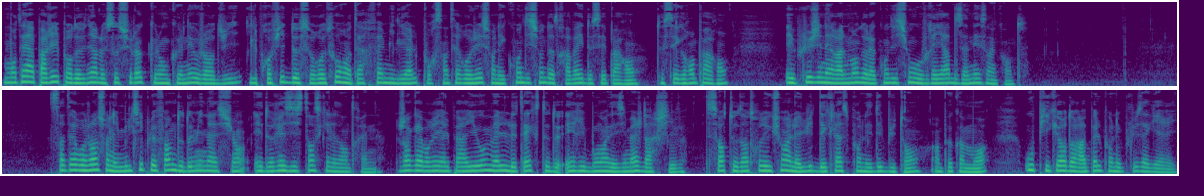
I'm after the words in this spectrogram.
Monté à Paris pour devenir le sociologue que l'on connaît aujourd'hui, il profite de ce retour en terre familiale pour s'interroger sur les conditions de travail de ses parents, de ses grands-parents, et plus généralement de la condition ouvrière des années 50. S'interrogeant sur les multiples formes de domination et de résistance qu'elles entraînent, Jean-Gabriel Perriot mêle le texte de Héribon à des images d'archives, sorte d'introduction à la lutte des classes pour les débutants, un peu comme moi, ou piqueur de rappel pour les plus aguerris.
